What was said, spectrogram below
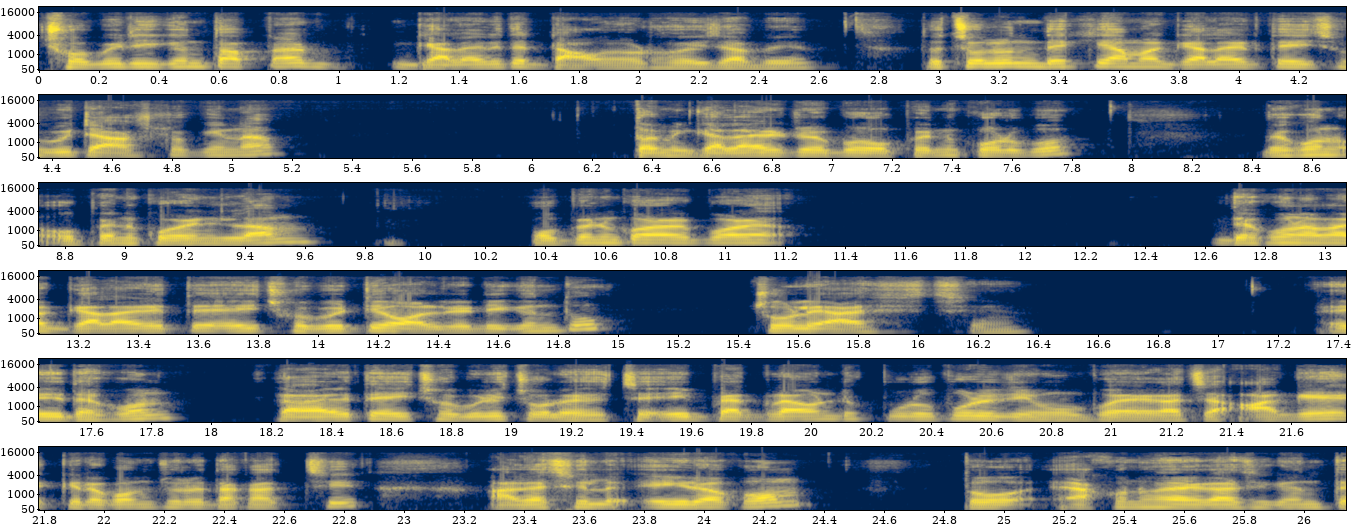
ছবিটি কিন্তু আপনার গ্যালারিতে ডাউনলোড হয়ে যাবে। তো চলুন দেখি আমার গ্যালারিতে এই ছবিটা আসলো কি না তো আমি গ্যালারিটার উপর ওপেন করব। দেখুন ওপেন করে নিলাম। ওপেন করার পরে দেখুন, আমার গ্যালারিতে এই ছবিটি অলরেডি কিন্তু চলে আসছে। এই দেখুন গ্যালারিতে এই ছবিটি চলে এসেছে। এই ব্যাকগ্রাউন্ডটি পুরোপুরি রিমুভ হয়ে গেছে। আগে কীরকম চলে দেখাচ্ছি? আগে ছিল এই রকম তো এখন হয়ে গেছে কিন্তু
